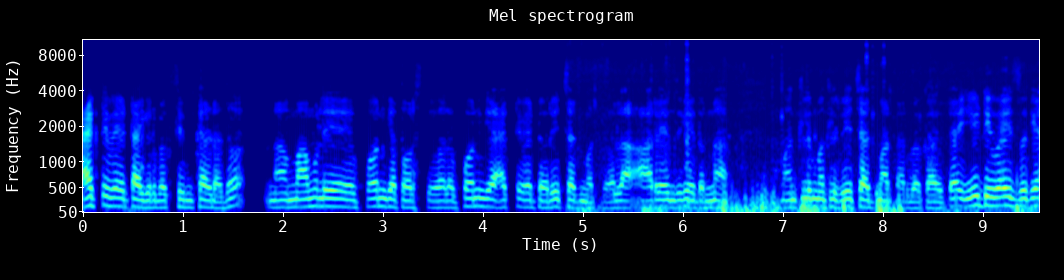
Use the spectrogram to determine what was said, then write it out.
ಆ್ಯಕ್ಟಿವೇಟ್ ಆಗಿರ್ಬೇಕು ಸಿಮ್ ಕಾರ್ಡ್ ಅದು. ನಾವು ಮಾಮೂಲಿ ಫೋನ್ಗೆ ತೋರಿಸ್ತೀವಲ್ಲ ಫೋನ್ಗೆ ಆ್ಯಕ್ಟಿವೇಟ್ ರೀಚಾರ್ಜ್ ಮಾಡ್ತೀವಲ್ಲ, ಆ ರೇಂಜ್ಗೆ ಇದನ್ನು ಮಂತ್ಲಿ ಮಂತ್ಲಿ ರೀಚಾರ್ಜ್ ಮಾಡ್ತಾ ಇರಬೇಕಾಗುತ್ತೆ. ಈ ಡಿವೈಸ್ಗೆ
